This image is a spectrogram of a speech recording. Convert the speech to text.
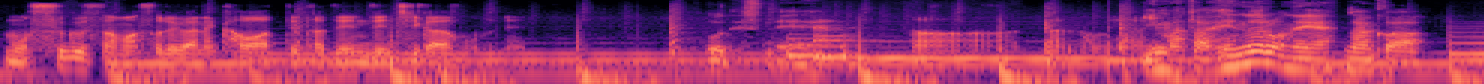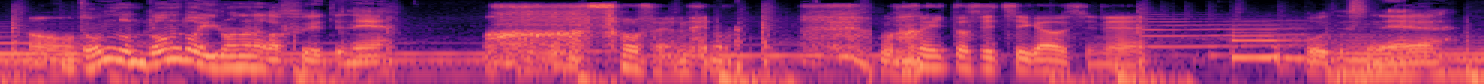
もうすぐさまそれがね、変わってたら全然違うもんね。そうですね。ああ、なるほどね。今大変だろうね。なんか、うんどんどんどんどんいろんなのが増えてね。そうだよね。毎年違うしね。そうですね。うん。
